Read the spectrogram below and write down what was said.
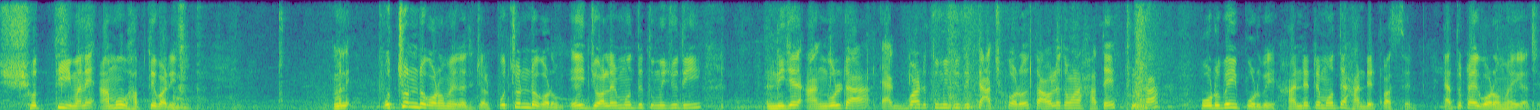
সত্যি মানে আমিও ভাবতে পারিনি। মানে প্রচণ্ড গরম হয়ে গেছে জল, প্রচণ্ড গরম। এই জলের মধ্যে তুমি যদি নিজের আঙ্গুলটা একবার তুমি যদি টাচ করো, তাহলে তোমার হাতে ঠুসা পড়বেই পড়বে হান্ড্রেডের মধ্যে হান্ড্রেড পার্সেন্ট এতটাই গরম হয়ে গেছে।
